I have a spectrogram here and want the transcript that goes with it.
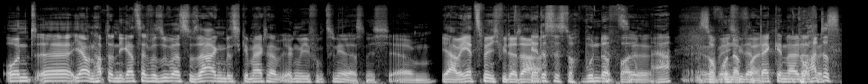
und äh, ja, und habe dann die ganze Zeit versucht, was zu sagen, bis ich gemerkt habe, irgendwie funktioniert das nicht. Ähm, ja, aber jetzt bin ich wieder da. Ja, das ist doch wundervoll. Jetzt, äh, ja. Das ist doch bin ich wieder wundervoll. back in du hattest,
